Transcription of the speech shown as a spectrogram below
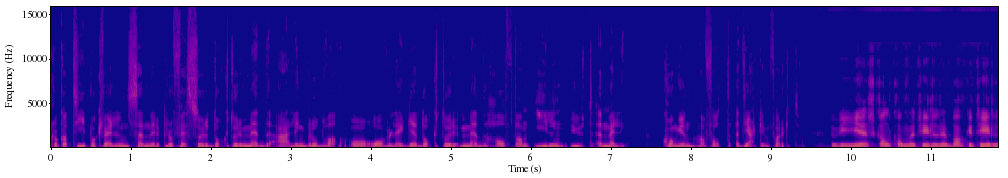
Klokka ti på kvelden sender professor doktor Med Erling Brodvald og overlege doktor Med Halvdan Ilen ut en melding. Kongen har fått et hjerteinfarkt. Vi skal komme tilbake til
